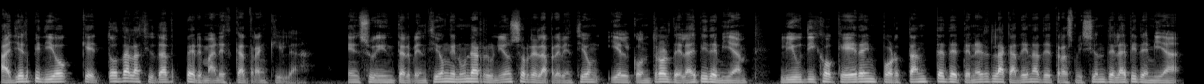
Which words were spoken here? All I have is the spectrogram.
ayer pidió que toda la ciudad permanezca tranquila. En su intervención en una reunión sobre la prevención y el control de la epidemia, Liu dijo que era importante detener la cadena de transmisión de la epidemia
